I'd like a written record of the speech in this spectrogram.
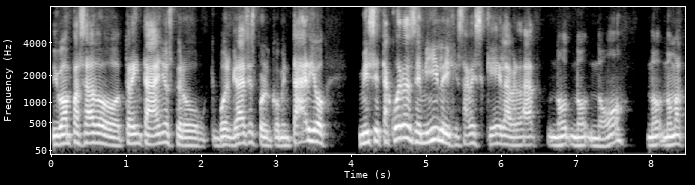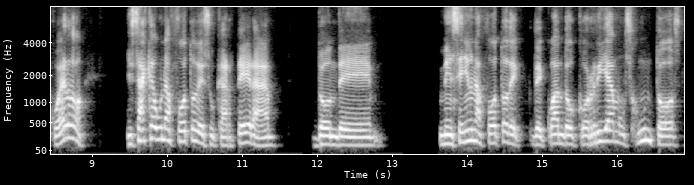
digo, han pasado 30 años, pero bueno, gracias por el comentario. Me dice, ¿te acuerdas de mí? Le dije, ¿sabes qué? La verdad, no, no, no, no, no me acuerdo. Y saca una foto de su cartera donde me enseña una foto de, de cuando corríamos juntos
